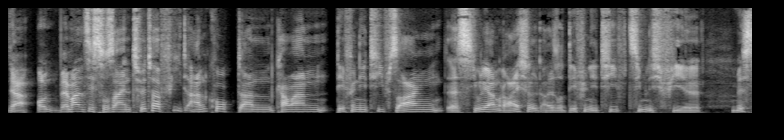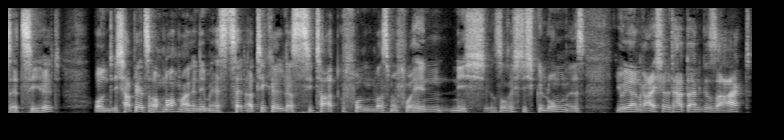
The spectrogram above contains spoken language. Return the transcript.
Ja, und wenn man sich so seinen Twitter-Feed anguckt, dann kann man definitiv sagen, dass Julian Reichelt also definitiv ziemlich viel Mist erzählt. Und ich habe jetzt auch noch mal in dem SZ-Artikel das Zitat gefunden, was mir vorhin nicht so richtig gelungen ist. Julian Reichelt hat dann gesagt,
